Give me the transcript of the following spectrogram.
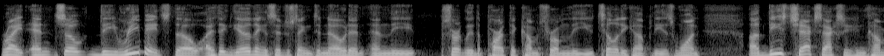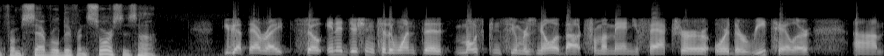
Right. And so the rebates, though, I think the other thing that's interesting to note, and, and the certainly the part that comes from the utility company is one. Uh, these checks actually can come from several different sources, huh? You got that right. So, in addition to the ones that most consumers know about from a manufacturer or their retailer, um,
